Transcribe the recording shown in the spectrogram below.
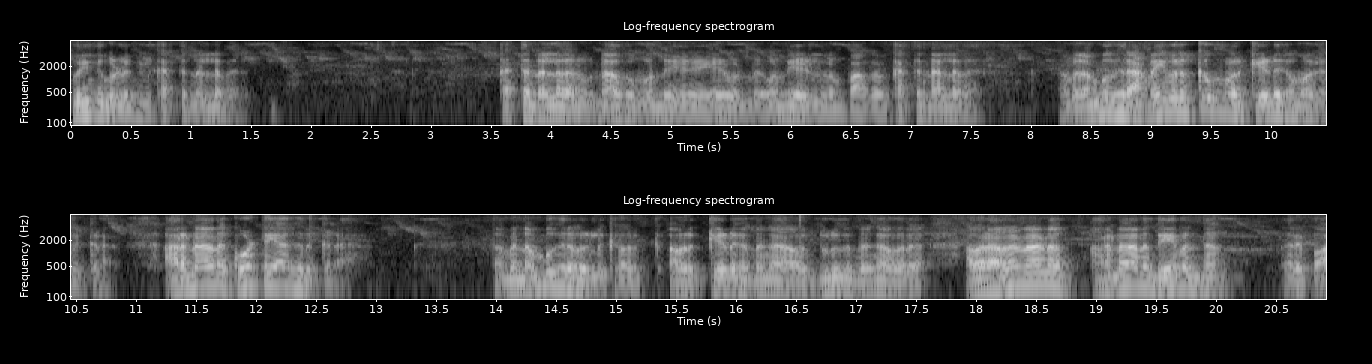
புரிந்து கொள்ளுங்கள் கர்த்த நல்லவர். கத்த நல்லவர். நாகம் ஒன்று ஏழு ஒன்று ஒன்று ஏழு நம்ம பார்க்குறோம். கத்த நல்லவர். நம்ம நம்புகிற அனைவருக்கும் ஒரு கேடுகமாக இருக்கிறார். அரணான கோட்டையாக இருக்கிறார். நம்ம நம்புகிறவர்களுக்கு அவர் அவர் கேடுகம் தாங்க அவர் துருகம் தாங்க அவர் அவர் அரணான அரணான தேவன் தான். அதில் பா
